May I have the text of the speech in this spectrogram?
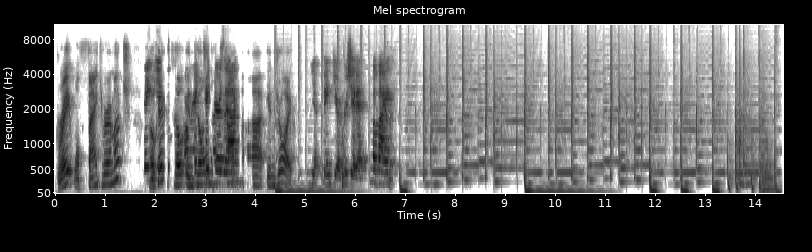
Great. Well, thank you very much. Thank okay, you. so All until right, take care, Zach. Time, uh, enjoy. Yeah, thank you. Appreciate it. Bye-bye.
